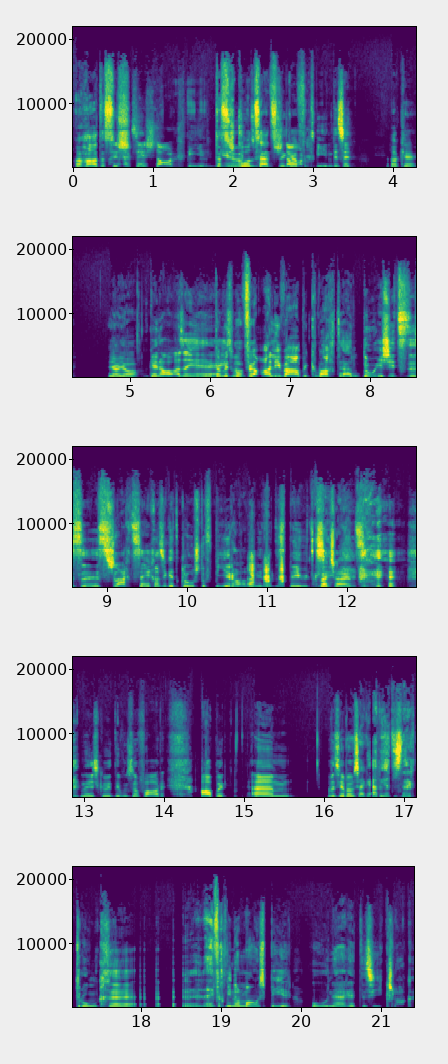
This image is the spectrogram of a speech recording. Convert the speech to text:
Aha, das Ja, ist. siehst, Starkbier. Das ist grundsätzlich Starkbier. Das hat, Okay. Ja, ja. genau, also... äh, Damit wir für alle Werbung gemacht haben. Du, ist jetzt das äh, ein schlechtes Zeichen, dass ich gerade Lust auf Bier habe, wenn ich da das Bild sehe? Eins? Nein, ist gut, ich muss noch fahren. Aber, ähm, was ich wollte sagen, ich habe das dann getrunken, äh, äh, einfach wie normales Bier. Und dann hat es eingeschlagen.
